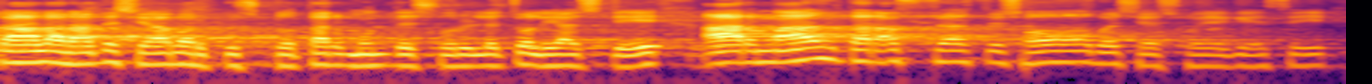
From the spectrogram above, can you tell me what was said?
তালার আদেশে আবার কুষ্ঠ তার মধ্যে শরীরে চলে আসছে। আর মাল তার আস্তে আস্তে সব শেষ হয়ে গেছে।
